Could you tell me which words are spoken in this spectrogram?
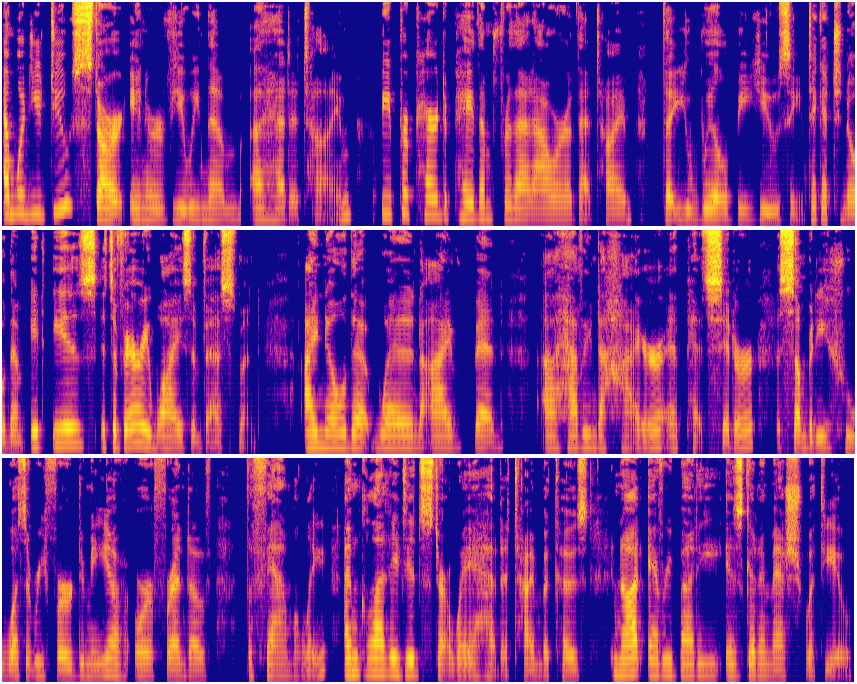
And when you do start interviewing them ahead of time, be prepared to pay them for that hour of that time that you will be using to get to know them. It is, it's a very wise investment. I know that when I've been uh, having to hire a pet sitter, somebody who wasn't referred to me uh, or a friend of the family, I'm glad I did start way ahead of time because not everybody is going to mesh with you.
